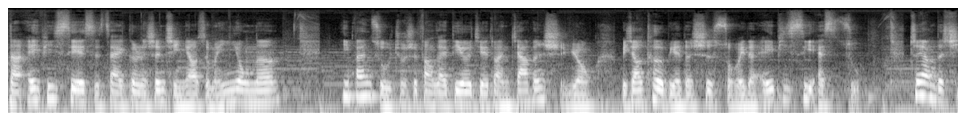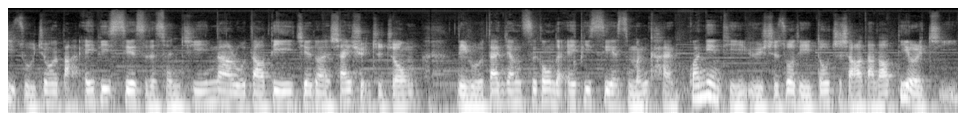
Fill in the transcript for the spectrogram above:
那 APCS 在个人申请要怎么应用呢？一般组就是放在第二阶段加分使用。比较特别的是所谓的 APCS 组，这样的系组就会把 APCS 的成绩纳入到第一阶段筛选之中。例如淡江资工的 APCS 门槛，观念题与实作题都至少要达到第二级。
